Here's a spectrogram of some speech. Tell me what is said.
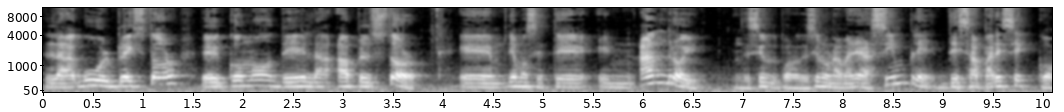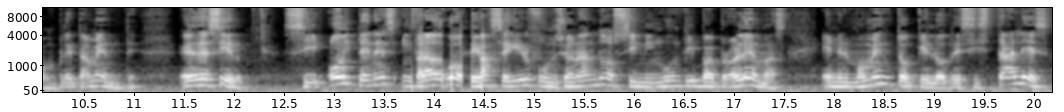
la Google Play Store eh, como de la Apple Store. Eh, digamos, este, en Android, decir, por decirlo de una manera simple, desaparece completamente. Es decir, si hoy tenés instalado el juego, va a seguir funcionando sin ningún tipo de problemas. En el momento que lo desinstales,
